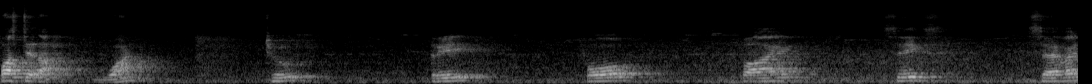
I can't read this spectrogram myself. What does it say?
ഫസ്റ്റ് ഇതാ one two three four five six seven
